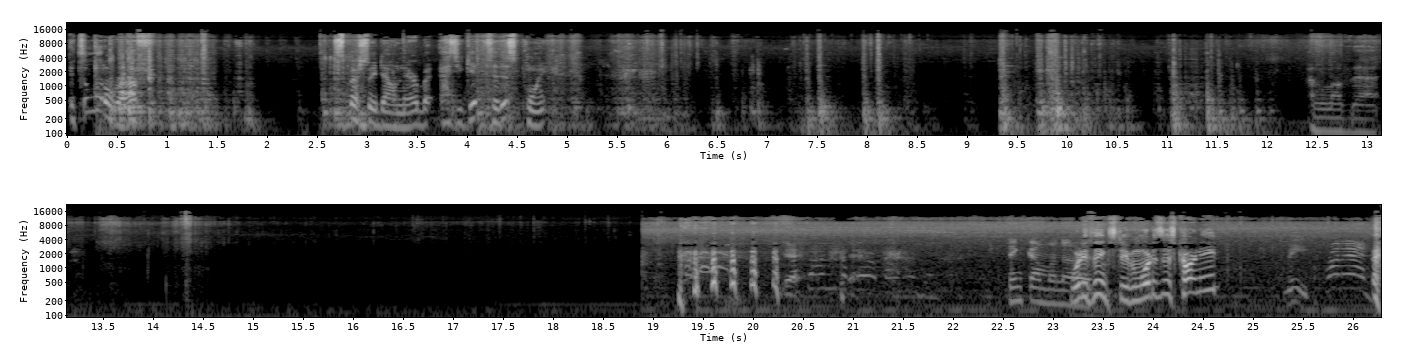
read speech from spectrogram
It's a little rough, especially down there, but as you get to this point, think I'm gonna. What do you think, Stephen? What does this car need? Me. Front end.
